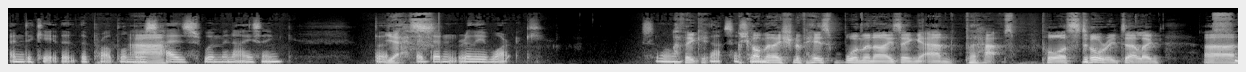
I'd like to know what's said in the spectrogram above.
indicate that the problem is Ah. his womanizing, but Yes. it didn't really work. So I think that's a a combination of his womanizing and perhaps poor storytelling, uh,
